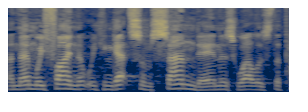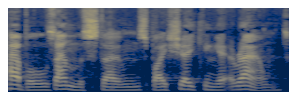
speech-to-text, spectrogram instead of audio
And then we find that we can get some sand in as well as the pebbles and the stones by shaking it around.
